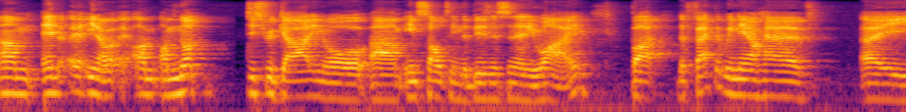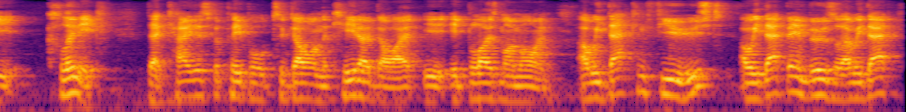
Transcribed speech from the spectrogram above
Um, and uh, you know, I'm I'm not disregarding or um, insulting the business in any way. But the fact that we now have a clinic that caters for people to go on the keto diet, it, it, blows my mind. Are we that confused? Are we that bamboozled? Are we that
